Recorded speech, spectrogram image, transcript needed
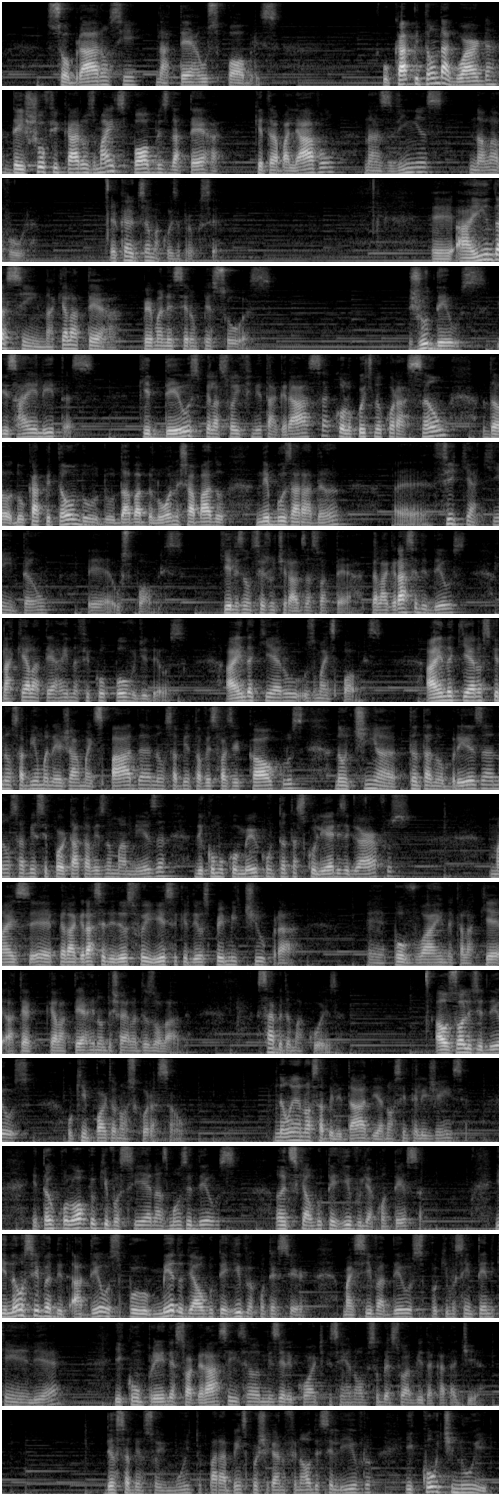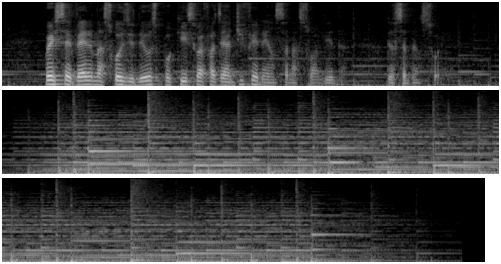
sobraram-se na terra os pobres. o capitão da guarda deixou ficar os mais pobres da terra que trabalhavam nas vinhas e na lavoura. Eu quero dizer uma coisa para você. É, ainda assim, naquela terra permaneceram pessoas, judeus, israelitas, que Deus, pela sua infinita graça, colocou isso no coração do, do capitão do, do, da Babilônia, chamado Nebuzaradã. É, fique aqui então é, os pobres, que eles não sejam tirados da sua terra. Pela graça de Deus, naquela terra ainda ficou povo de Deus, ainda que eram os mais pobres. Ainda que eram os que não sabiam manejar uma espada, não sabiam talvez fazer cálculos, não tinha tanta nobreza, não sabiam se portar talvez numa mesa de como comer com tantas colheres e garfos, mas é, pela graça de Deus foi esse que Deus permitiu para é, povoar ainda aquela, até aquela terra e não deixar ela desolada. Sabe de uma coisa? Aos olhos de Deus, o que importa é o nosso coração. Não é a nossa habilidade, é a nossa inteligência. Então coloque o que você é nas mãos de Deus antes que algo terrível lhe aconteça. E não sirva a Deus por medo de algo terrível acontecer, mas sirva a Deus porque você entende quem Ele é e compreende a sua graça e a sua misericórdia que se renova sobre a sua vida a cada dia. Deus te abençoe muito, parabéns por chegar no final desse livro e continue, persevere nas coisas de Deus porque isso vai fazer a diferença na sua vida. Deus te abençoe.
